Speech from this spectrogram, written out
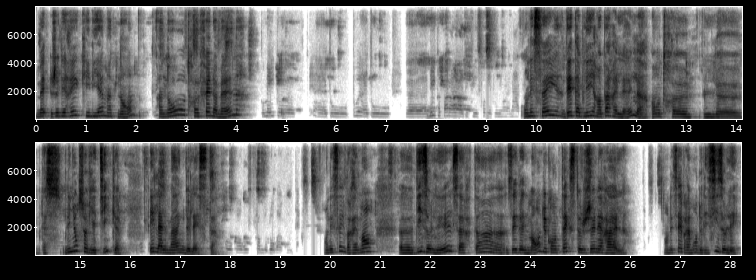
mais je dirais qu'il y a maintenant un autre phénomène on essaye d'établir un parallèle entre l'Union soviétique et l'Allemagne de l'Est. On essaye vraiment euh, d'isoler certains événements du contexte général. On essaye vraiment de les isoler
